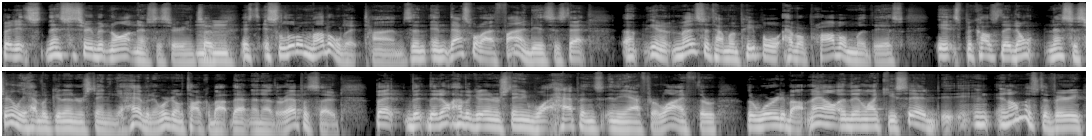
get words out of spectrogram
but it's necessary but not necessary. And so mm-hmm. it's, it's a little muddled at times. And, and that's what I find is, is that, uh, you know, most of the time when people have a problem with this, it's because they don't necessarily have a good understanding of heaven. And we're going to talk about that in another episode. But, but they don't have a good understanding of what happens in the afterlife. They're, they're worried about now. And then, like you said, in, in almost a very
